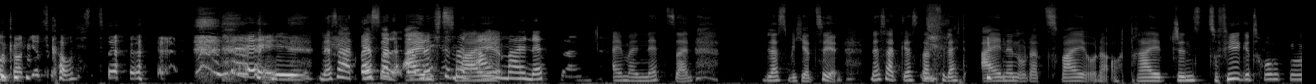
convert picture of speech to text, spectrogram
oh Gott, jetzt kommst du. hey. Nessa hat Weißt du, gestern da ein, möchte man zwei, einmal nett sein. einmal nett sein. Lass mich erzählen. Nessa hat gestern vielleicht einen oder zwei oder auch drei Gins zu viel getrunken,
